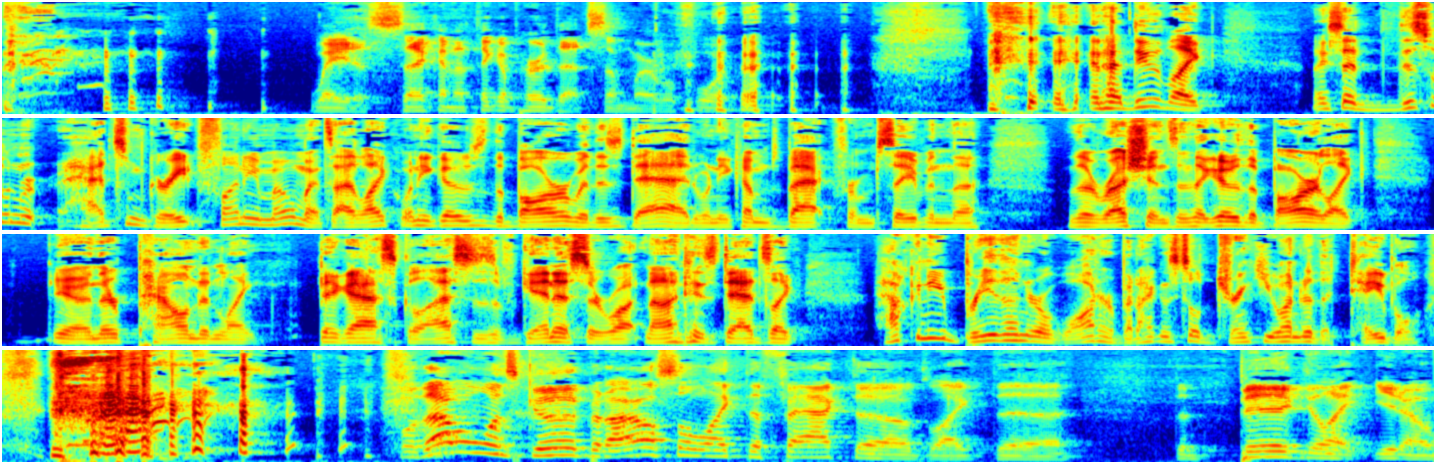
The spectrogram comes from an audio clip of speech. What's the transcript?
Wait a second, I think I've heard that somewhere before. and I do like, like I said, this one had some great funny moments. I like when he goes to the bar with his dad when he comes back from saving the the Russians, and they go to the bar like, you know, and they're pounding like big ass glasses of Guinness or whatnot. His dad's like, how can you breathe underwater, but I can still drink you under the table? Well, that one was good, but I also like the fact of like the the big like you know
